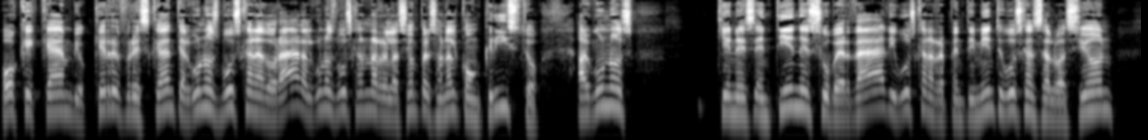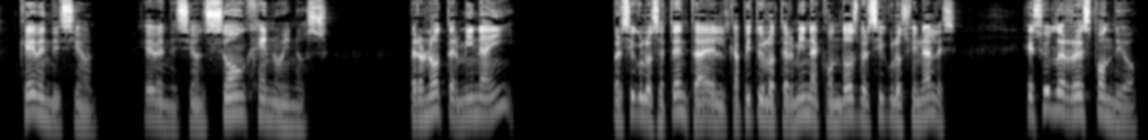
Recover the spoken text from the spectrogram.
Oh, qué cambio, qué refrescante. Algunos buscan adorar, algunos buscan una relación personal con Cristo, algunos quienes entienden su verdad y buscan arrepentimiento y buscan salvación. Qué bendición, qué bendición. Son genuinos. Pero no termina ahí. Versículo 70, el capítulo termina con dos versículos finales. Jesús les respondió,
